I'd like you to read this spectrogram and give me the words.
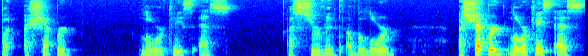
But a shepherd, lowercase s, a servant of the Lord, a shepherd, lowercase s,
